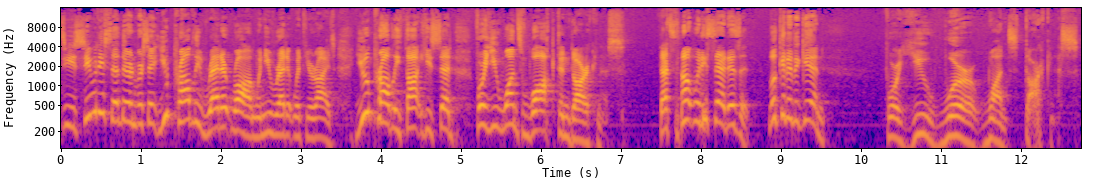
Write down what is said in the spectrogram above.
Do you see what he said there in verse 8? You probably read it wrong when you read it with your eyes. You probably thought he said, For you once walked in darkness. That's not what he said, is it? Look at it again. For you were once darkness.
